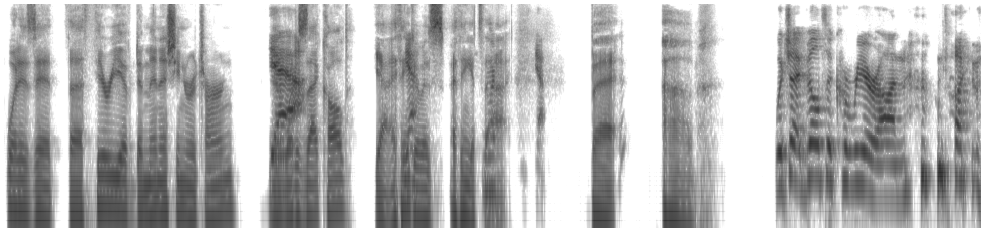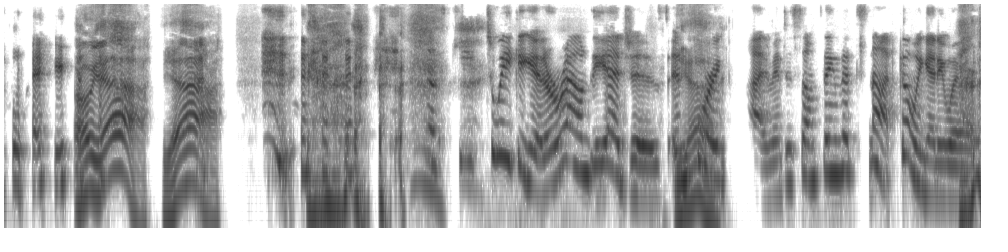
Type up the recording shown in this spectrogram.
what is it? The theory of diminishing return? Yeah. What is that called? Yeah, I think Yeah. it was I think it's that. yeah. But um Which I built a career on by the way. oh yeah. Yeah. Just keep tweaking it around the edges and Yeah. pouring time into something that's not going anywhere.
